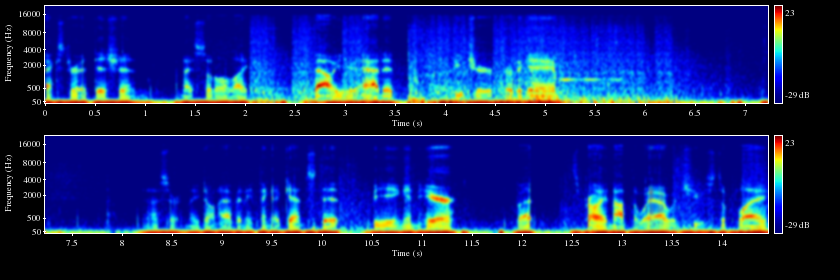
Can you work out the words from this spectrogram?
extra addition, a nice little like value added feature for the game. I certainly don't have anything against it being in here, but it's probably not the way I would choose to play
